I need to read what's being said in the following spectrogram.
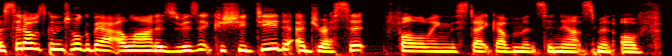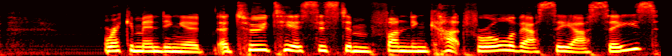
I said I was going to talk about Alannah's visit because she did address it following the state government's announcement of recommending a, a two tier system funding cut for all of our CRCs.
